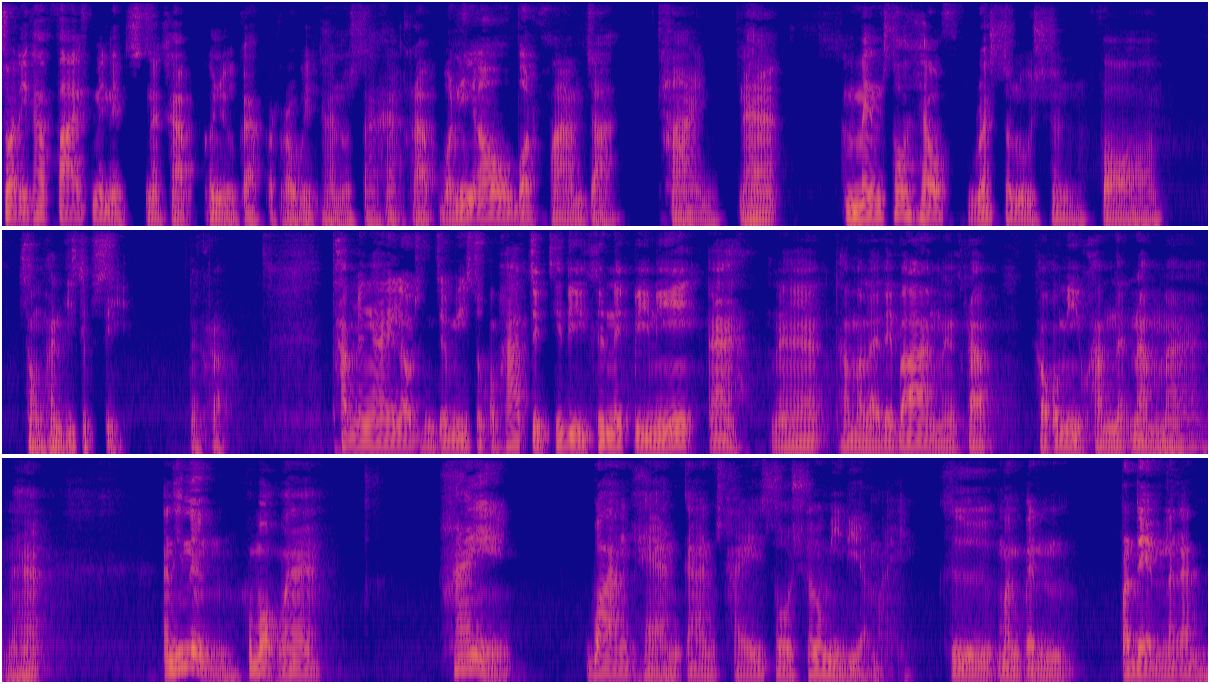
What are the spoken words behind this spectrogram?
สวัสดีครับ 5 minutes นะครับ คุณอยู่กับรวิทยานุสาหะครับ วันนี้เอาบทความจาก Time นะฮะ mental health resolution for 2024 นะครับทำยังไงเราถึงจะมีสุขภาพจิตที่ดีขึ้นในปีนี้อะนะฮะทำอะไรได้บ้างนะครับ เขาก็มีความแนะนำมานะฮะ อันที่หนึ่งเขาบอกว่าให้วางแผนการใช้โซเชียลมีเดียใหม่ คือมันเป็นประเด็นแล้วกัน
